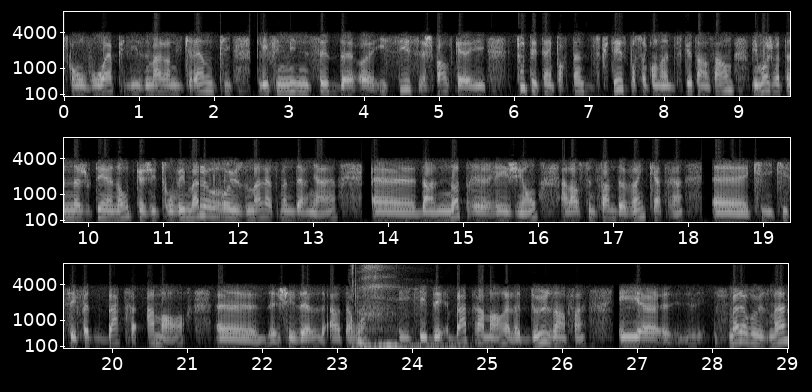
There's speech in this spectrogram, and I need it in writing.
ce qu'on voit puis les images en Ukraine puis les féminicides euh, ici. Je pense que tout est important de discuter. C'est pour ça qu'on en discute ensemble. Puis moi, je vais t'en ajouter un autre que j'ai trouvé malheureusement la semaine dernière euh, dans notre région. Alors, c'est une femme de 24 ans euh, qui, qui s'est faite battre à mort euh, chez elle à Ottawa et qui est dé- battre à mort. Elle a deux enfants et malheureusement,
